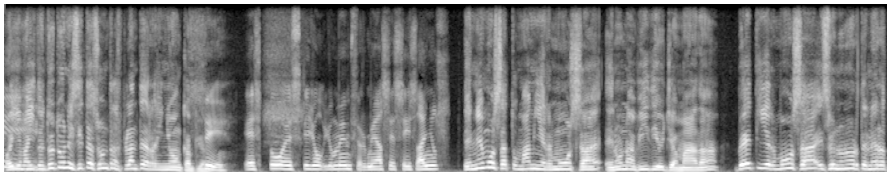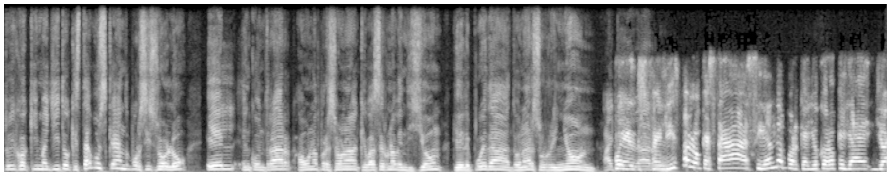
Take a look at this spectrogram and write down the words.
sí. Oye, Mayito, entonces tú necesitas un trasplante de riñón, campeón. sí. Esto es que yo, yo me enfermé hace seis años. Tenemos a tu mami hermosa en una videollamada Betty hermosa, es un honor tener a tu hijo aquí, Mayito, que está buscando por sí solo él encontrar a una persona que va a ser una bendición, que le pueda donar su riñón. Hay Pues ayudarlo. feliz por lo que está haciendo, porque yo creo que ya, ya,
